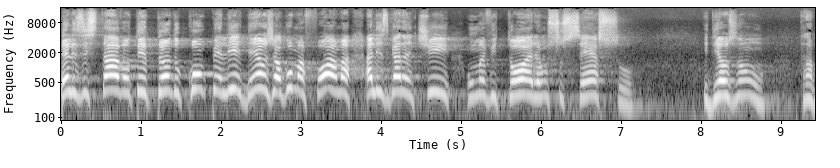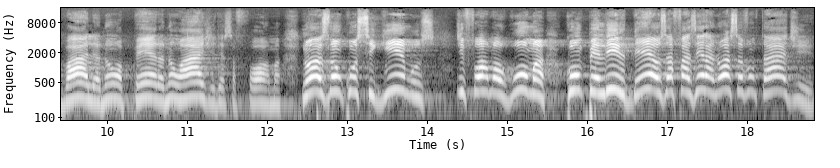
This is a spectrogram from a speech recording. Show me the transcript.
Eles estavam tentando compelir Deus de alguma forma a lhes garantir uma vitória, um sucesso. E Deus não trabalha, não opera, não age dessa forma. Nós não conseguimos, de forma alguma, compelir Deus a fazer a nossa vontade.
